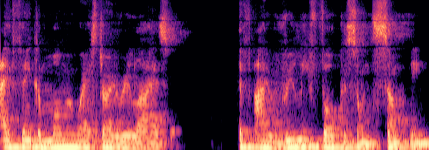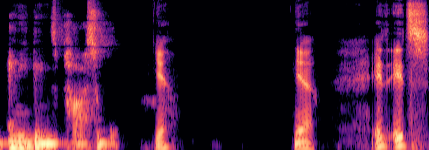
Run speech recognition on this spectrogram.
I think, a moment where I started to realize if I really focus on something, anything's possible. Yeah. Yeah. It, it's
